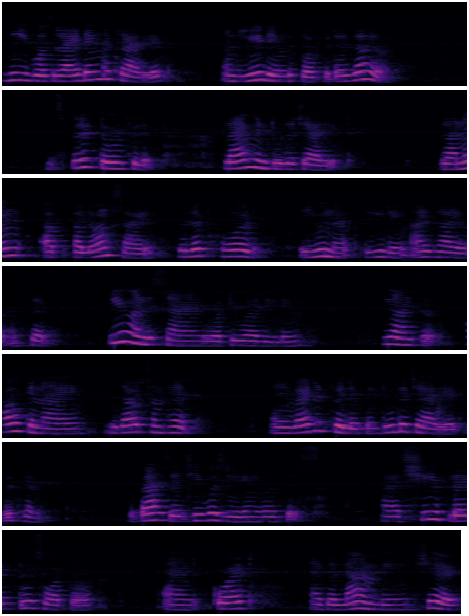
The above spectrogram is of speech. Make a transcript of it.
He was riding a chariot and reading the prophet Isaiah. The Spirit told Philip, Climb into the chariot. Running up alongside, Philip heard the eunuch reading Isaiah and said, Do you understand what you are reading? He answered, How can I without some help? And invited Philip into the chariot with him. The passage he was reading was this As sheep led to slaughter, and quiet as a lamb being sheared,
